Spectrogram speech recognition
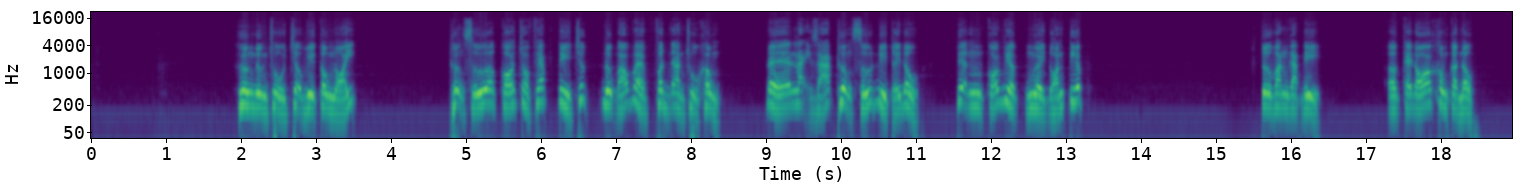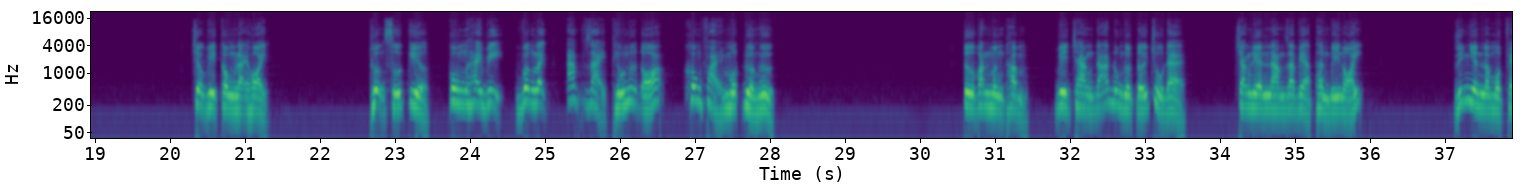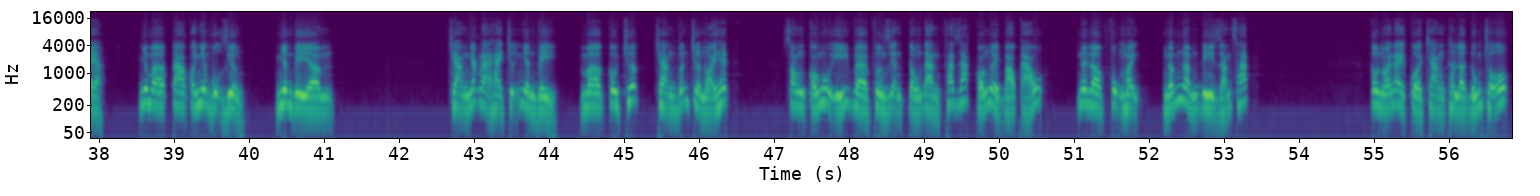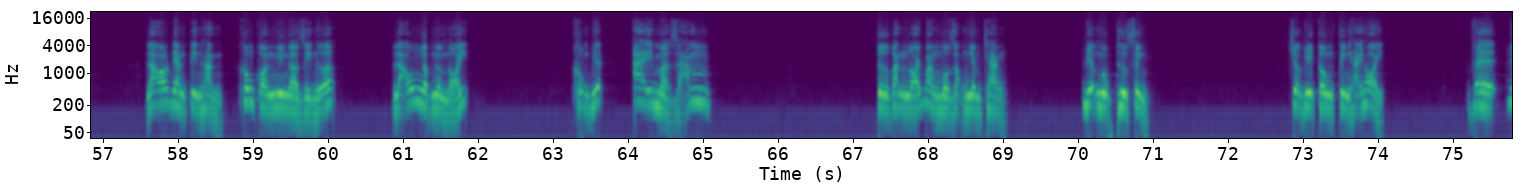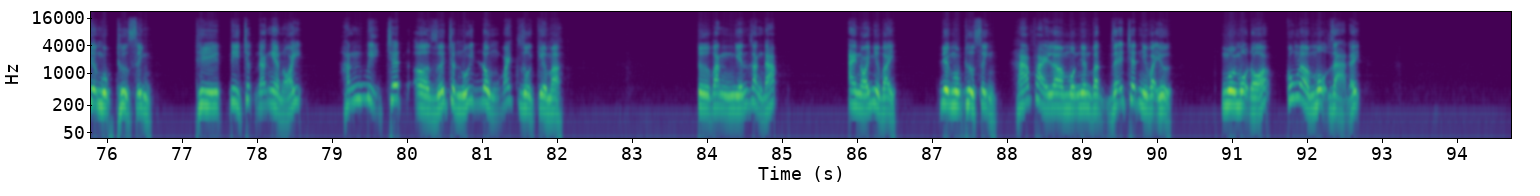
Hương đường chủ triệu vi công nói. Thượng sứ có cho phép tỷ chức được báo về phân đàn chủ không? Để lại giá thượng sứ đi tới đâu? Tiện có việc người đón tiếp. tư văn gạt đi. Ở cái đó không cần đâu. Triệu vi công lại hỏi. Thượng sứ kia cùng hai vị vâng lệnh áp giải thiếu nữ đó không phải một đường ngừ. tư văn mừng thầm vì chàng đã đụng được tới chủ đề. Chàng liền làm ra vẻ thần bí nói. Dĩ nhiên là một phe, nhưng mà tao có nhiệm vụ riêng. Nhân vì... Um... Chàng nhắc lại hai chữ nhân vì, mà câu trước chàng vẫn chưa nói hết. Song có ngụ ý về phương diện tổng đàn phát giác có người báo cáo, nên là phụng mệnh, ngấm ngầm đi giám sát. Câu nói này của chàng thật là đúng chỗ. Lão đèn tin hẳn, không còn nghi ngờ gì nữa. Lão ngập ngừng nói. Không biết ai mà dám... Từ văn nói bằng một giọng nghiêm trang. Địa ngục thư sinh. Triệu vi công kinh hãi hỏi. Về địa ngục thư sinh, thì ti chức đã nghe nói, hắn bị chết ở dưới chân núi Đồng Bách rồi kìa mà. Từ văn nghiến răng đáp. Ai nói như vậy? Địa ngục thư sinh há phải là một nhân vật dễ chết như vậy ư? Ngôi mộ đó cũng là mộ giả đấy.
